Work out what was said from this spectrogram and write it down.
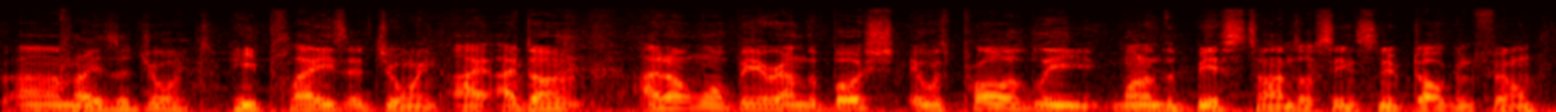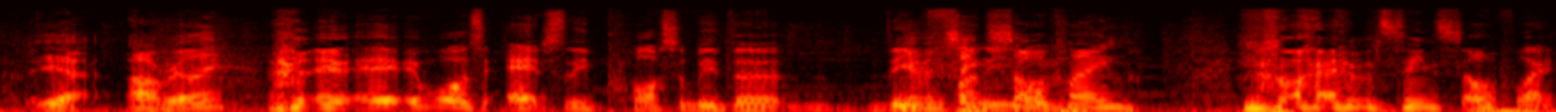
Snoop um, plays a joint. He plays a joint. I, I don't I don't want to be around the bush. It was probably one of the best times I've seen Snoop Dogg in film. Yeah. Oh, really? it, it, it was actually possibly the the you haven't seen Soul. Plane? No, I haven't seen Soul Plane.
